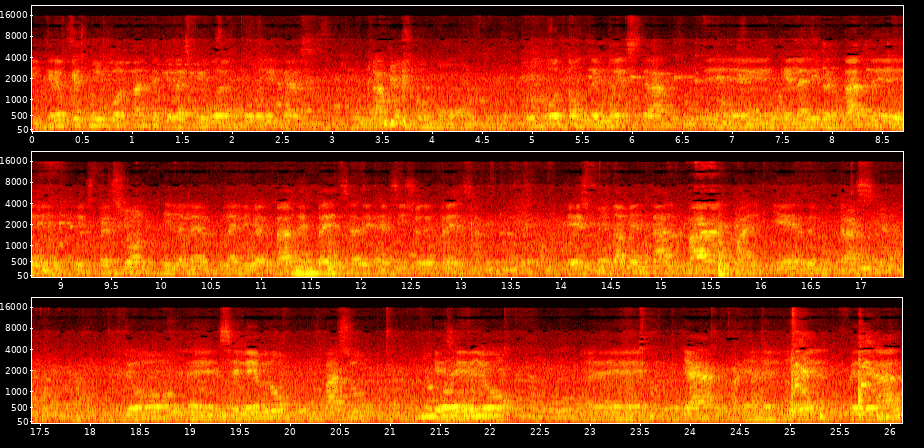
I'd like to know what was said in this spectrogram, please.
y creo que es muy importante que las figuras públicas pongamos como un botón de muestra eh, que la libertad de expresión y la, libertad de prensa, de ejercicio de prensa, es fundamental para cualquier democracia. Yo eh, celebro un paso que se dio ya en el nivel federal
